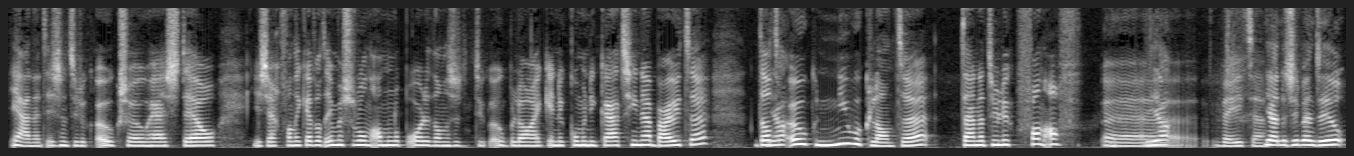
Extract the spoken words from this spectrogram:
ja, en het is natuurlijk ook zo, hè, stel je zegt van ik heb dat in mijn salon allemaal op orde, dan is het natuurlijk ook belangrijk in de communicatie naar buiten dat Ja. ook nieuwe klanten daar natuurlijk vanaf eh Ja. weten. Ja, dus je bent heel,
